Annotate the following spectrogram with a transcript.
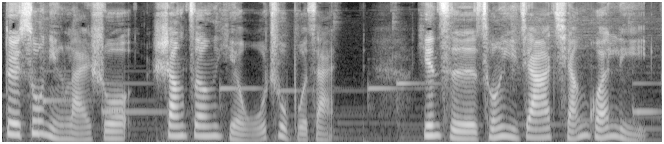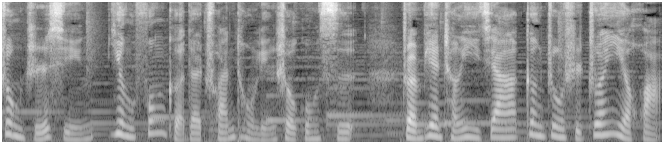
对苏宁来说，熵增也无处不在。因此，从一家强管理、重执行、硬风格的传统零售公司，转变成一家更重视专业化、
